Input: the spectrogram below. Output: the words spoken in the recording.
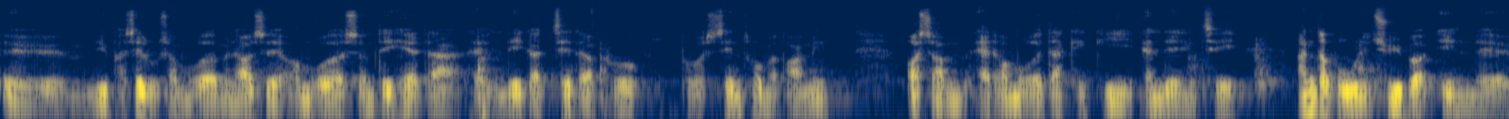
øh, nye parcelhusområder, men også områder som det her, der øh, ligger tættere på, på centrum af Bramming, og som er et område, der kan give anledning til andre boligtyper end, øh,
